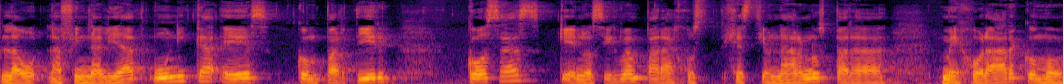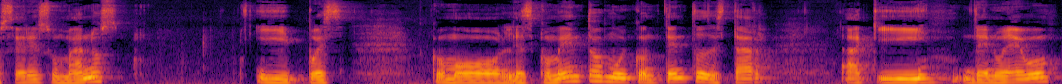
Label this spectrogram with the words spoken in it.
la finalidad única es compartir cosas que nos sirvan para gestionarnos, para mejorar como seres humanos. Y pues, como les comento, muy contento de estar aquí de nuevo.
